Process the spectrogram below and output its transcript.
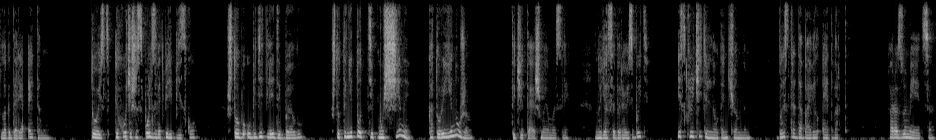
Благодаря этому. То есть ты хочешь использовать переписку, чтобы убедить леди Беллу, что ты не тот тип мужчины, который ей нужен. Ты читаешь мои мысли, но я собираюсь быть исключительно утонченным, быстро добавил Эдвард. Разумеется.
